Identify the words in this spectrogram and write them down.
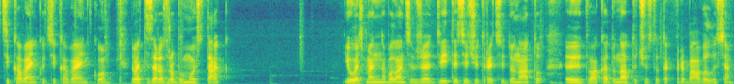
Цікавенько, цікавенько. Давайте зараз зробимо ось так. І ось в мене на балансі вже 2030 донату. Е, 2К донату чисто так прибавилося.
